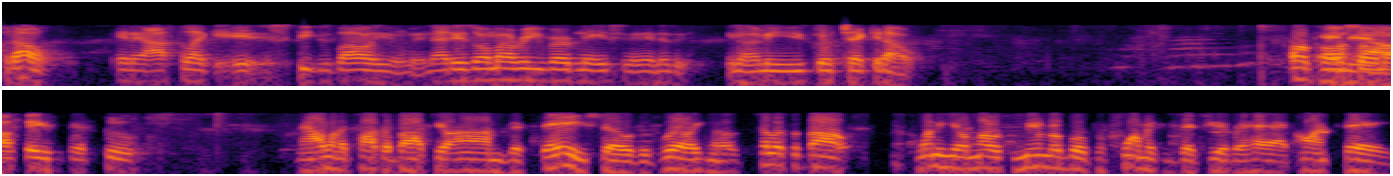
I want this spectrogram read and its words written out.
put out, and I feel like it, it speaks volume, and that is on my Reverb Nation, and you know what I mean you go check it out. Okay, also now, on my Facebook too. Now I want to talk about your um the stage shows as well. You know, tell us about one of your most memorable performances that you ever had on stage.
